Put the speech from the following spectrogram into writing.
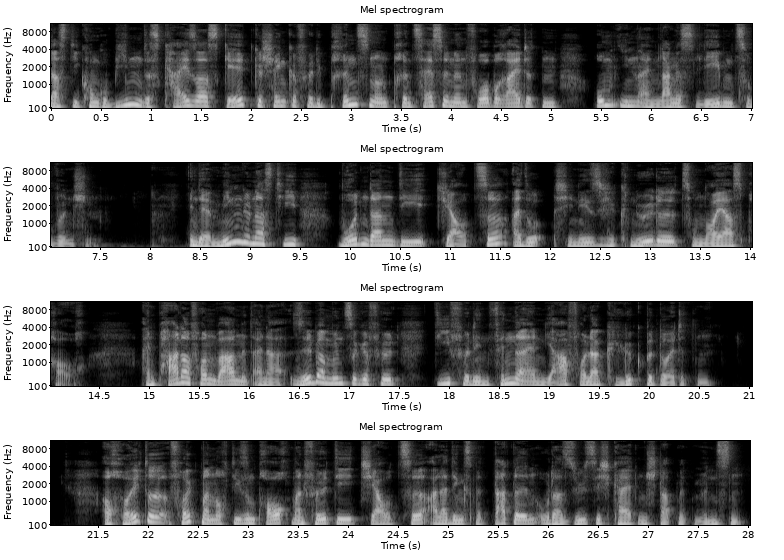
dass die Konkubinen des Kaisers Geldgeschenke für die Prinzen und Prinzessinnen vorbereiteten, um ihnen ein langes Leben zu wünschen. In der Ming-Dynastie wurden dann die Jiaozi, also chinesische Knödel, zum Neujahrsbrauch. Ein paar davon waren mit einer Silbermünze gefüllt, die für den Finder ein Jahr voller Glück bedeuteten. Auch heute folgt man noch diesem Brauch, man füllt die Jiaozi allerdings mit Datteln oder Süßigkeiten statt mit Münzen.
